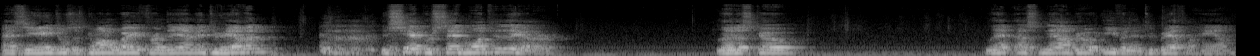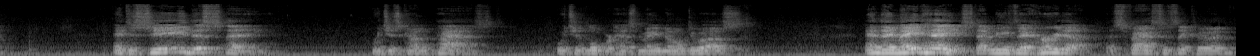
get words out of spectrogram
as the angels had gone away from them into heaven, the shepherds said one to the other, Let us go. Let us now go even into Bethlehem, and to see this thing which is come to pass, which the Lord has made known to us. And they made haste. That means they hurried up as fast as they could.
